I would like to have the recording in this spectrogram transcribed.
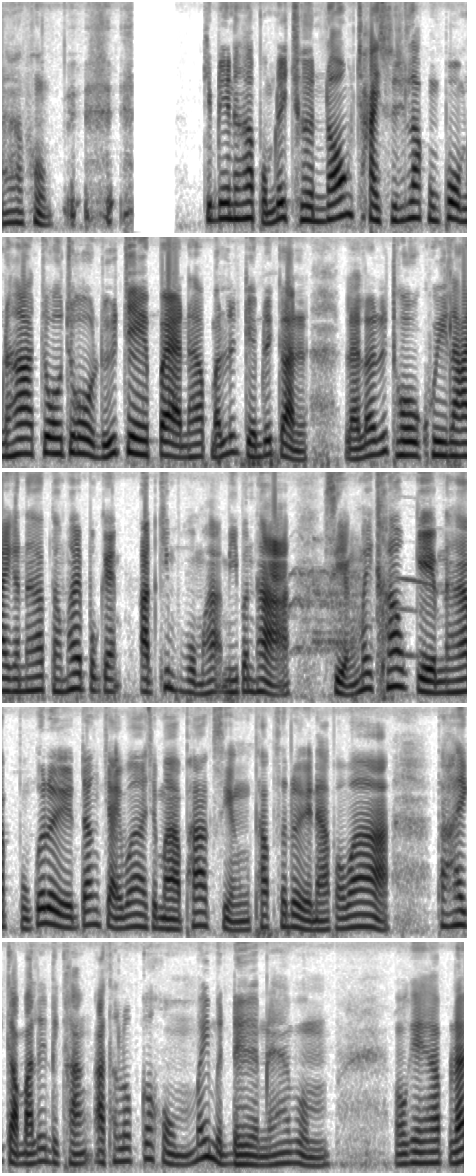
นะครับผม คลิปนี้นะครับผมได้เชิญน้องชายสุดที่รักของผมนะฮะโจโจหรือ J8 นะครับมาเล่นเกมด้วยกัน และเราได้โทรคุยไลน์กันนะครับทำให้โปรแกรมอัดคลิปของผมฮะมีปัญหาเสียงไม่เข้าเกมนะครับผมก็เลยตั้งใจว่าจะมาพากเสียงทับซะเลยนะ เพราะว่าถ้าให้กลับมาเล่นอีกครั้งอัธรสก็คงไม่เหมือนเดิมนะครับผมโอเคครับและ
